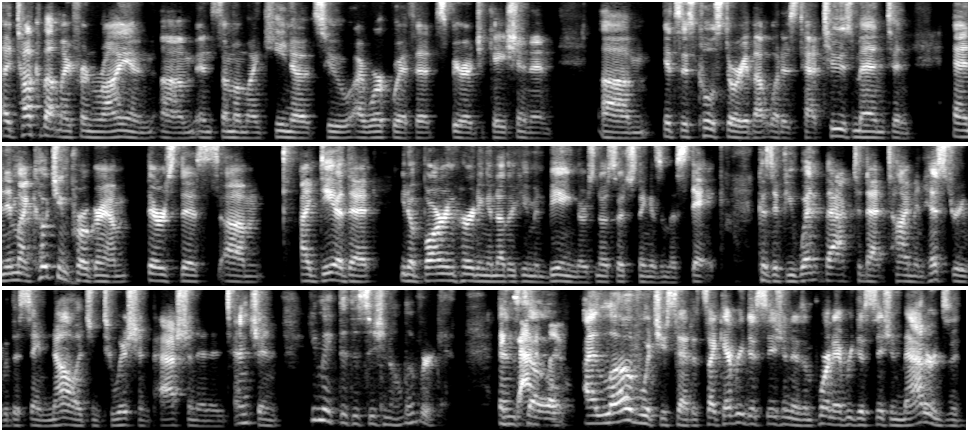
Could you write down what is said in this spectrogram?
I talk about my friend Ryan um, in some of my keynotes who I work with at Spear Education, and um, it's this cool story about what his tattoos meant, and and in my coaching program, there's this um, idea that you know, barring hurting another human being, there's no such thing as a mistake. Because if you went back to that time in history with the same knowledge, intuition, passion, and intention, you make the decision all over again. And Exactly. so I love what you said. It's like every decision is important, every decision matters. And,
